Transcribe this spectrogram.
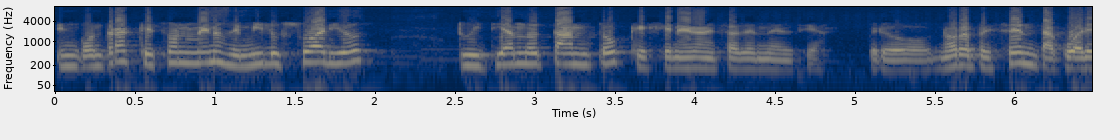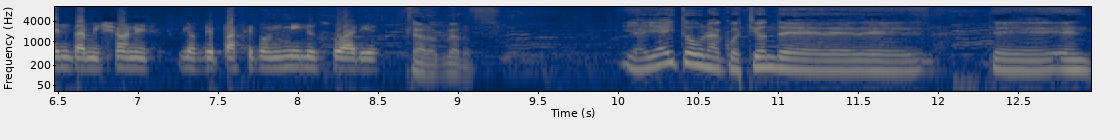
encontrás que son menos de mil usuarios tuiteando tanto que generan esa tendencia. Pero no representa 40 millones lo que pase con mil usuarios. Claro, claro. Y ahí hay toda una cuestión de, de- de- de en-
